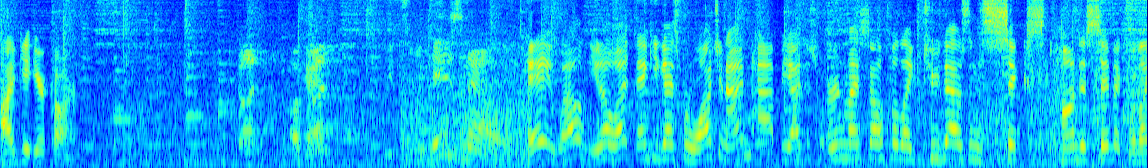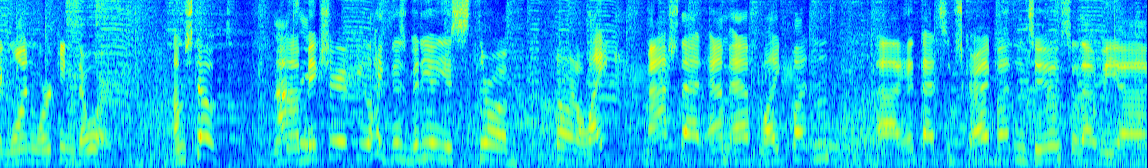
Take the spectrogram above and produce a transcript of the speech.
I get your car. Done. Okay. Done. It's his now. Hey, well, you know what? Thank you guys for watching. I'm happy. I just earned myself a like 2006 Honda Civic with like one working door. I'm stoked. Uh, make sure if you like this video, you throw a throw it a like, mash that MF like button, uh, hit that subscribe button too, so that we uh,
